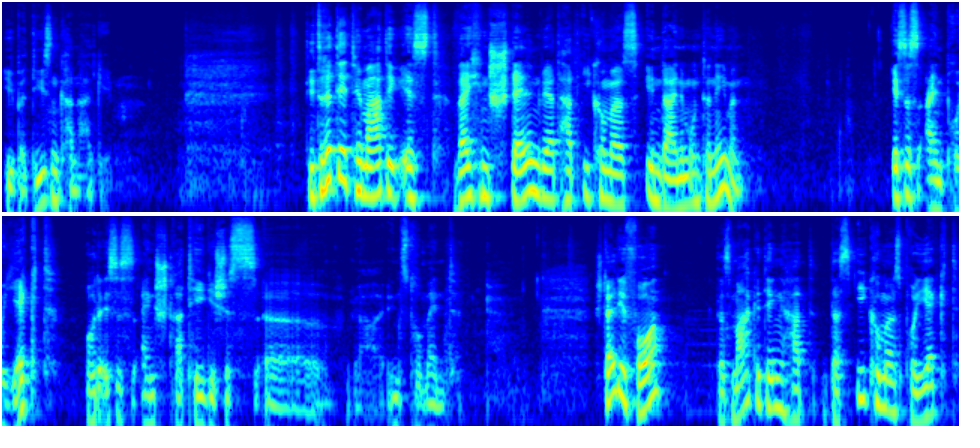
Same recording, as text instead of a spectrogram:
über diesen Kanal geben. Die dritte Thematik ist, welchen Stellenwert hat E-Commerce in deinem Unternehmen? Ist es ein Projekt, oder ist es ein strategisches äh, ja, Instrument? Stell dir vor, das Marketing hat das E-Commerce-Projekt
